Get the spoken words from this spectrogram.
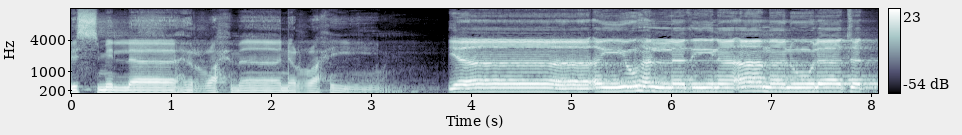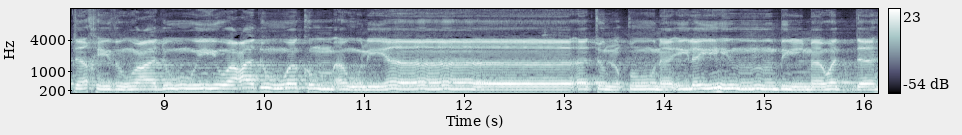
بسم الله الرحمن الرحيم. يا أيها الذين آمنوا لا تتخذوا عدوي وعدوكم أولياء تلقون إليهم بالمودة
